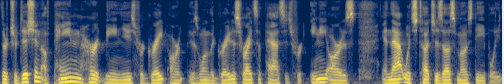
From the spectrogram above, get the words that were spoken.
The tradition of pain and hurt being used for great art is one of the greatest rites of passage for any artist and that which touches us most deeply.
